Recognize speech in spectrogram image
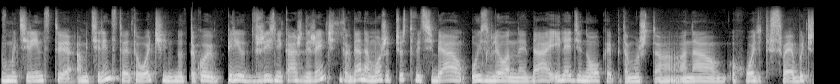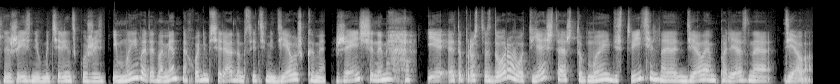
в материнстве. А материнство это очень, ну, такой период в жизни каждой женщины, когда она может чувствовать себя уязвленной, да, или одинокой, потому что она уходит из своей обычной жизни в материнскую жизнь. И мы в этот момент находимся рядом с этими девушками, женщинами. И это просто здорово. Вот я считаю, что мы действительно делаем полезное дело.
